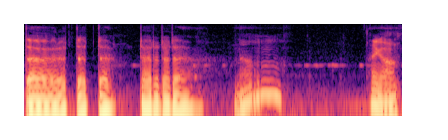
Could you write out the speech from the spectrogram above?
da, da, da, da, da, da. No. Hang on.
